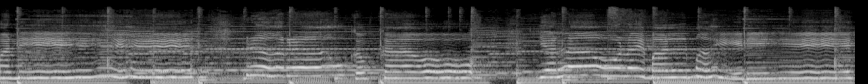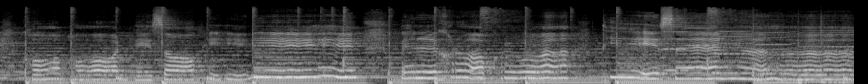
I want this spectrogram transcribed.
วันนี้เรื่องราวเก่าๆอย่าเล่าเลยมันไม่ดี ขอพรให้สองพี่นี้เป็นครอบครัวที่แสนงาม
